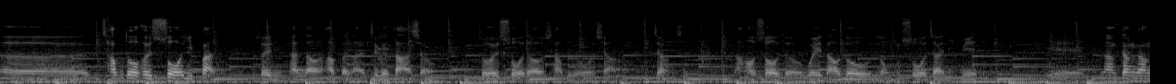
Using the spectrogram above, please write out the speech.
呃差不多会缩一半，所以你看到它本来这个大小就会缩到差不多像这样子，然后所有的味道都浓缩在里面。也那刚刚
